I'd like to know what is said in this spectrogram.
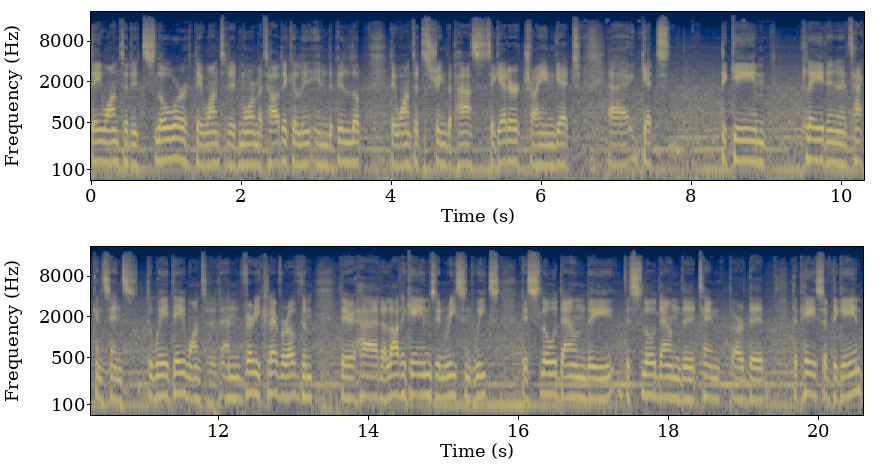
They wanted it slower, they wanted it more methodical in, in the build up, they wanted to string the passes together, try and get uh, get the game played in an attacking sense the way they wanted it and very clever of them. They had a lot of games in recent weeks. They slowed down the they slowed down the temp or the the pace of the game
